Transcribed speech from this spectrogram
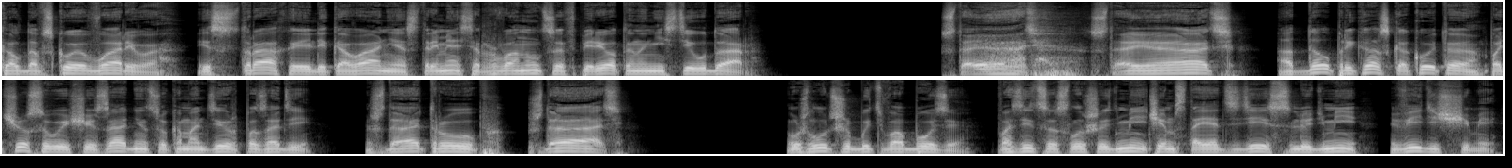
Колдовское варево, из страха и ликования, стремясь рвануться вперед и нанести удар. «Стоять! Стоять!» Отдал приказ какой-то почесывающий задницу командир позади. «Ждать труп! Ждать!» Уж лучше быть в обозе, возиться с лошадьми, чем стоять здесь с людьми, видящими,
